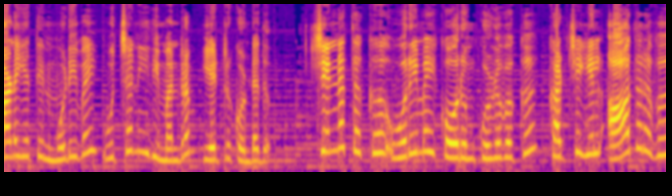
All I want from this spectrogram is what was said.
ஆணையத்தின் முடிவை உச்சநீதிமன்றம் ஏற்றுக்கொண்டது. சின்னத்துக்கு உரிமை கோரும் குழுவுக்கு கட்சியில் ஆதரவு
